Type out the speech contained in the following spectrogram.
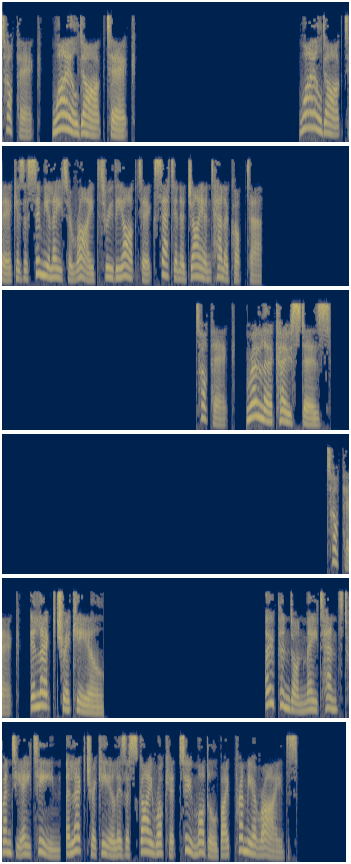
Topic: Wild Arctic. Wild Arctic is a simulator ride through the Arctic set in a giant helicopter. Topic: Roller coasters. Topic: Electric Eel. Opened on May 10, 2018, Electric Eel is a Skyrocket 2 model by Premier Rides.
